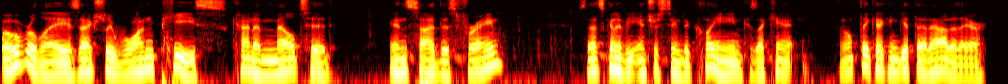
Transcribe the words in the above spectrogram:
overlay is actually one piece kind of melted inside this frame. So that's going to be interesting to clean because I can't, I don't think I can get that out of there.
